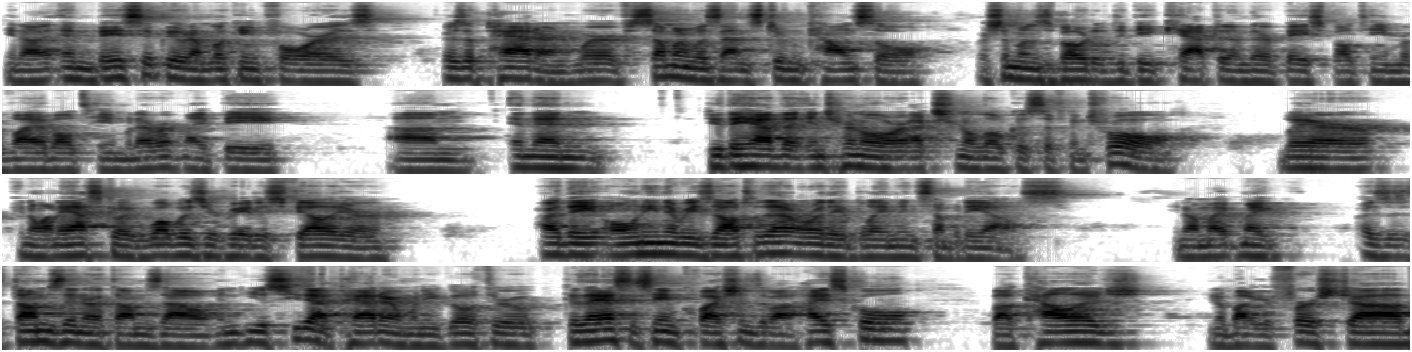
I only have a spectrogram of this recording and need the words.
You know, and basically what I'm looking for is there's a pattern where if someone was on student council or someone was voted to be captain of their baseball team or volleyball team, whatever it might be, um, and then do they have the internal or external locus of control where, you know, when I ask like, what was your greatest failure? Are they owning the result of that or are they blaming somebody else? You know, my, my is it thumbs in or thumbs out? And you see that pattern when you go through, because I ask the same questions about high school, about college, you know, about your first job,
